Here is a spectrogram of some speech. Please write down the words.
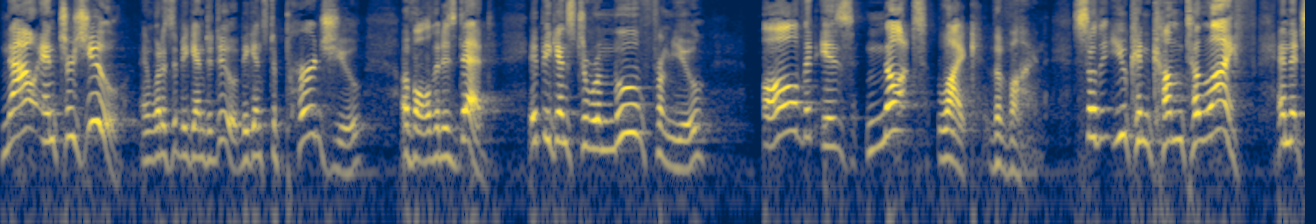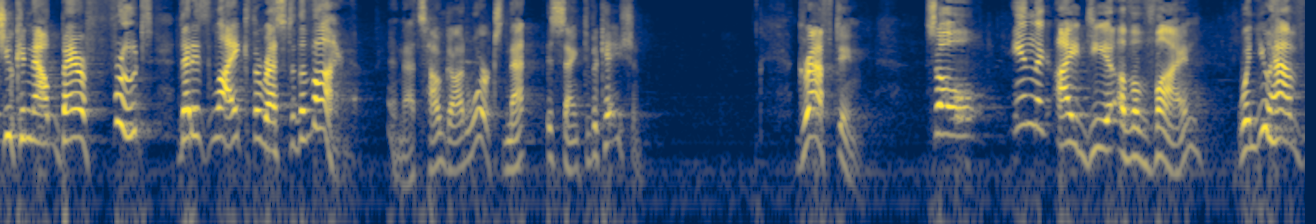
now enters you. And what does it begin to do? It begins to purge you of all that is dead. It begins to remove from you all that is not like the vine so that you can come to life and that you can now bear fruit that is like the rest of the vine. And that's how God works, and that is sanctification. Grafting. So, in the idea of a vine, when you have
